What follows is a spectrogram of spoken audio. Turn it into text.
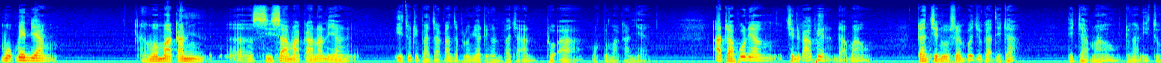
mukmin yang memakan e, sisa makanan yang itu dibacakan sebelumnya dengan bacaan doa waktu makannya. Adapun yang jin kafir tidak mau. Dan jin muslim pun juga tidak tidak mau dengan itu.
